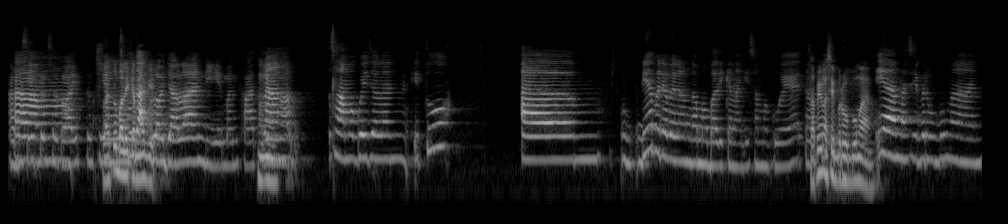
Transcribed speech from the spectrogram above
Abis Um, itu setelah itu. setelah Yang itu balikan enggak, lagi? Lo jalan dimanfaatin. Hmm. Nah, selama gue jalan itu em, dia benar-benar nggak mau balikan lagi sama gue tapi masih berhubungan? Iya masih berhubungan.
